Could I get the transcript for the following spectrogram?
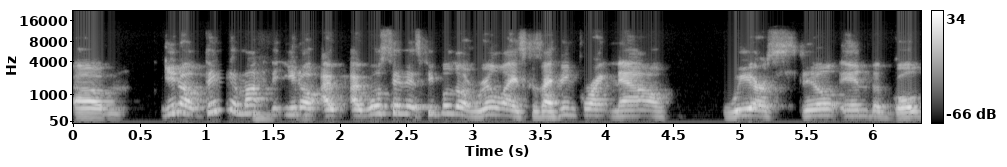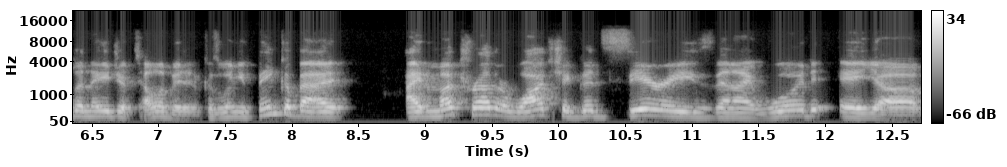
Um, you know, think about. You know, I, I will say this. People don't realize because I think right now we are still in the golden age of television. Because when you think about it, I'd much rather watch a good series than I would a, um,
